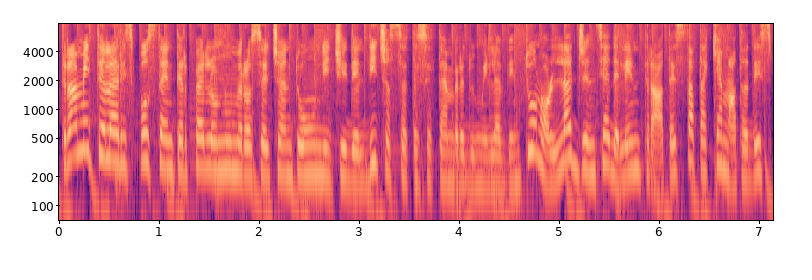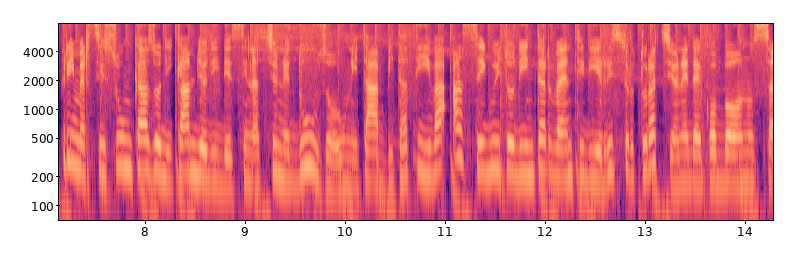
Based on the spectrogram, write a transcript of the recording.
Tramite la risposta a interpello numero 611 del 17 settembre 2021, l'Agenzia delle Entrate è stata chiamata ad esprimersi su un caso di cambio di destinazione d'uso unità abitativa a seguito di interventi di ristrutturazione d'ecobonus.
